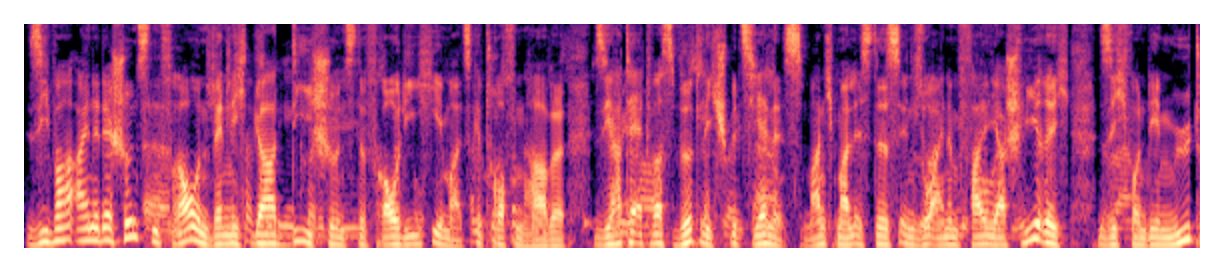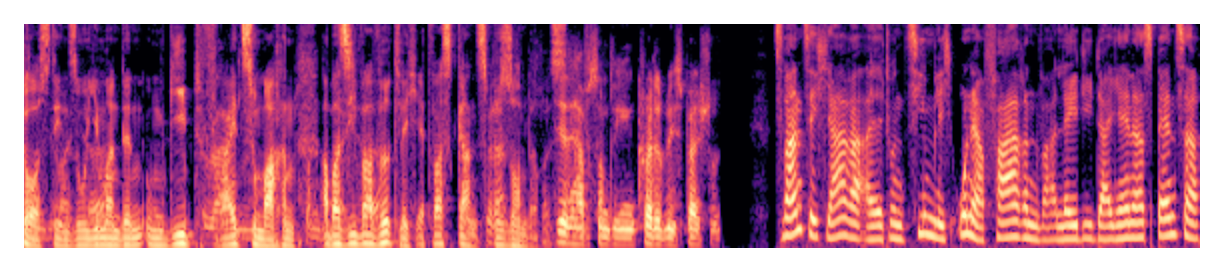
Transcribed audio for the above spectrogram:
Sie war eine der schönsten Frauen, wenn nicht gar die schönste Frau, die ich jemals getroffen habe. Sie hatte etwas wirklich Spezielles. Manchmal ist es in so einem Fall ja schwierig, sich von dem Mythos, den so jemanden umgibt, frei zu machen. Aber sie war wirklich etwas ganz Besonderes. 20 Jahre alt und ziemlich unerfahren war Lady Diana Spencer,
